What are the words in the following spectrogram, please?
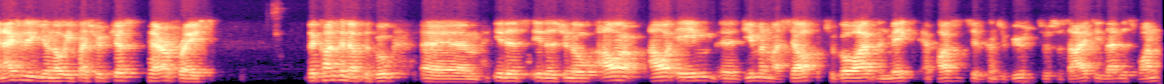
and actually, you know, if I should just paraphrase the content of the book, um, it is it is you know our our aim, uh, Jim and myself, to go out and make a positive contribution to society. That is one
